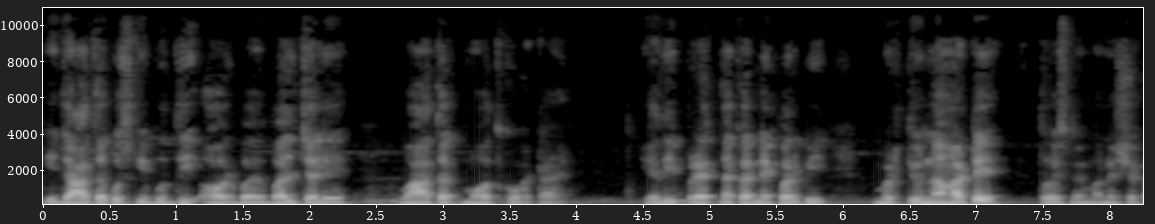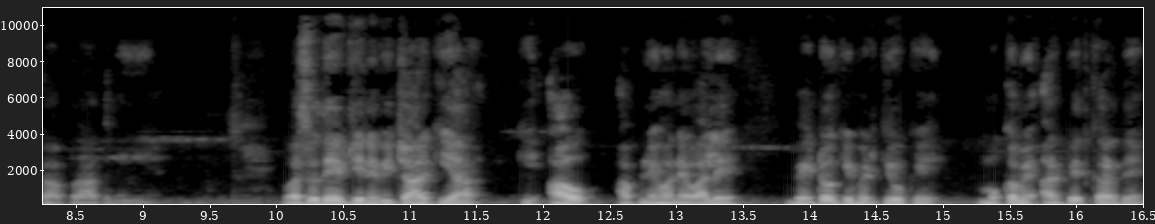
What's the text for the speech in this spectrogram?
कि जहाँ तक उसकी बुद्धि और बल चले, वहाँ तक मौत को हटाए। यदि प्रयत्न करने पर भी मृत्यु न हटे तो इसमें मनुष्य का अपराध नहीं है। वसुदेव जी ने विचार किया कि आओ अपने होने वाले बेटों की मृत्यु के मुख में अर्पित कर दें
